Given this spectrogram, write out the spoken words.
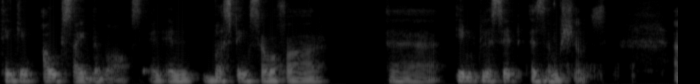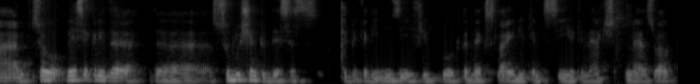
thinking outside the box and, and busting some of our uh, implicit assumptions. Um, so basically the, the solution to this is typically easy. If you go to the next slide, you can see it in action as well.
